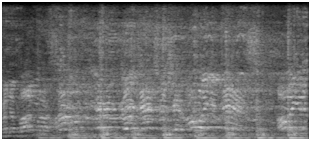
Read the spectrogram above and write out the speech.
from the bottom of our heart. Go dance with you. Oh, All you dance. All you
